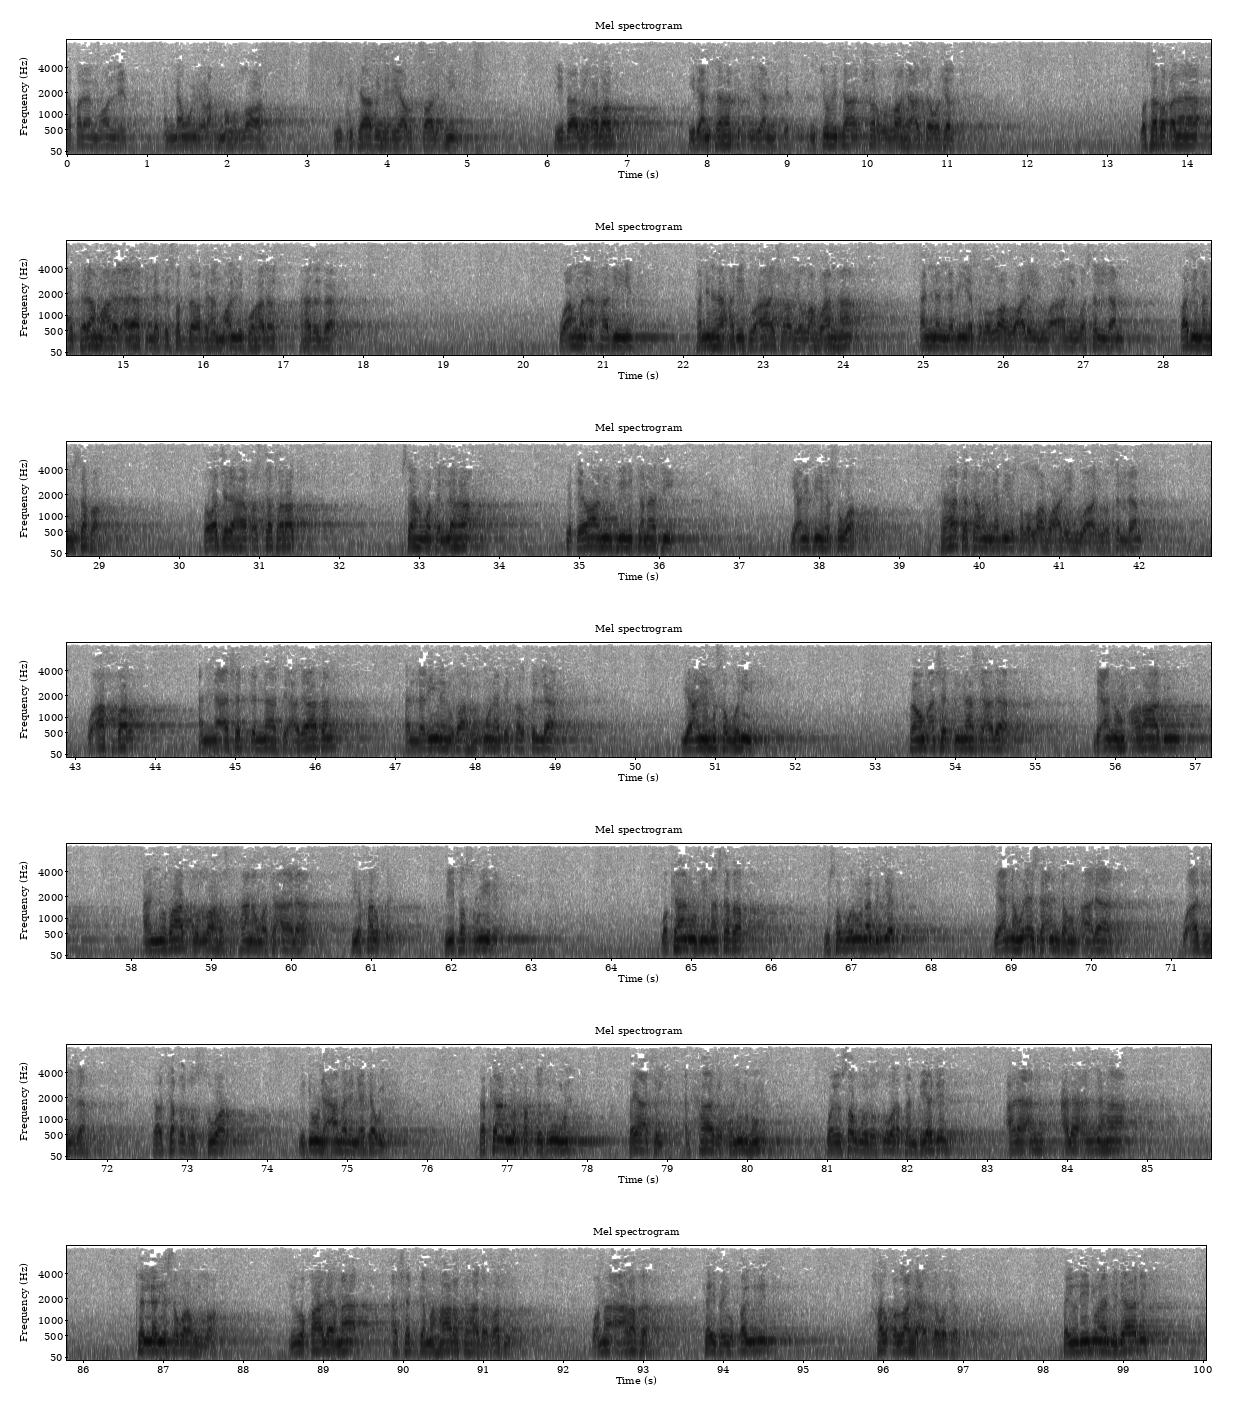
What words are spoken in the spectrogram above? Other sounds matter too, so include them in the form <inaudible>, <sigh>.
نقل المؤلف النووي رحمه الله في كتابه رياض الصالحين في باب الغضب إذا انتهك إذا انتهك شرع الله عز وجل. وسبق لنا الكلام على الآيات التي صدر بها المؤلف هذا هذا الباب. وأما الأحاديث فمنها حديث عائشة رضي الله عنها أن النبي صلى الله عليه وآله وسلم قدم من سفر. فوجدها قد سترت سهوة لها بقران فيه تماثيل يعني فيه صور. فهتكه النبي صلى الله عليه وآله وسلم وأخبر أن أشد الناس عذابا الذين يظاهرون بخلق الله يعني المصورين. فهم أشد الناس عذابا لأنهم أرادوا أن يضادوا الله سبحانه وتعالى في خلقه في تصويره. وكانوا فيما سبق يصورون باليد لأنه ليس عندهم آلات وأجهزة تلتقط الصور بدون عمل يدوي. فكانوا يخططون فيأتي الحاذق منهم ويصور صورة بيده على أن على أنها كالذي صوره الله. ليقال ما أشد مهارة هذا الرجل وما أعرفه كيف يقلد خلق الله عز وجل. فيريدون بذلك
